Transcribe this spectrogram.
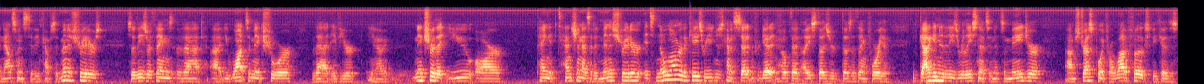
announcements to the Encompass administrators. So these are things that uh, you want to make sure that if you're, you know, make sure that you are paying attention as an administrator. It's no longer the case where you can just kind of set it and forget it and hope that ICE does your does the thing for you. You've got to get into these release notes, and it's a major um, stress point for a lot of folks because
